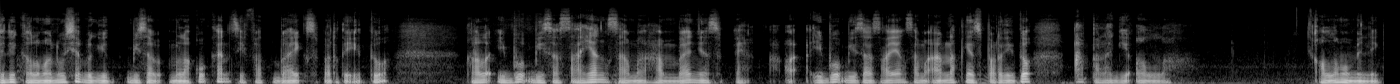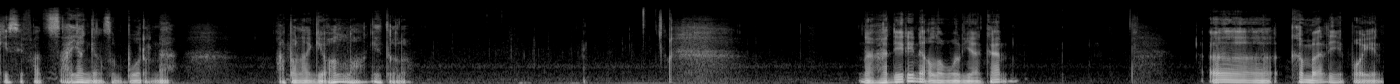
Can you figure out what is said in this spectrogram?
Jadi kalau manusia begitu bisa melakukan sifat baik seperti itu, kalau ibu bisa sayang sama hambanya, eh, ibu bisa sayang sama anaknya seperti itu, apalagi Allah. Allah memiliki sifat sayang yang sempurna, apalagi Allah gitu loh. Nah hadirin yang Allah muliakan uh, kembali poin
